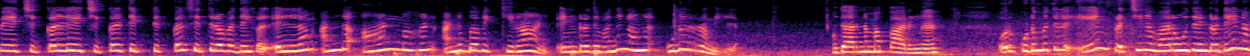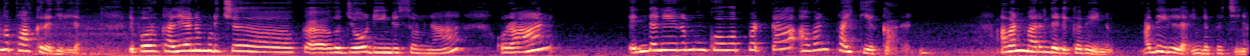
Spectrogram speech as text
பேச்சுக்கள் ஏச்சுக்கள் திட்டுக்கள் சித்திரவதைகள் எல்லாம் அந்த ஆண்மகன் அனுபவிக்கிறான் என்றது வந்து நாங்கள் உணர்றோம் இல்லை. உதாரணமாக பாருங்கள் ஒரு குடும்பத்தில் ஏன் பிரச்சனை வருவதுன்றதே நாங்கள் பார்க்குறது இல்லை இப்போ ஒரு கல்யாணம் முடித்த க ஜோடின்னு சொன்னால் ஒரு ஆண் எந்த நேரமும் கோவப்பட்டால் அவன் பைத்தியக்காரன். அவன் மருந்தெடுக்க வேணும் அது இல்லை இந்த பிரச்சனை.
